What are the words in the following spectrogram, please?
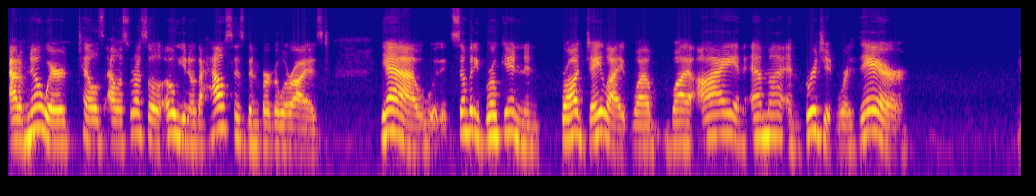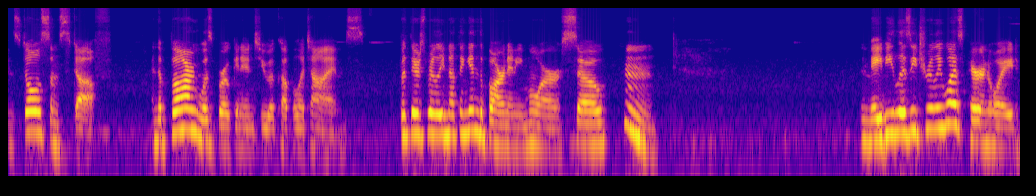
out of nowhere, tells Alice Russell, "Oh, you know, the house has been burglarized. Yeah, somebody broke in in broad daylight while while I and Emma and Bridget were there and stole some stuff." And the barn was broken into a couple of times but there's really nothing in the barn anymore. So, hmm. Maybe Lizzie truly was paranoid.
